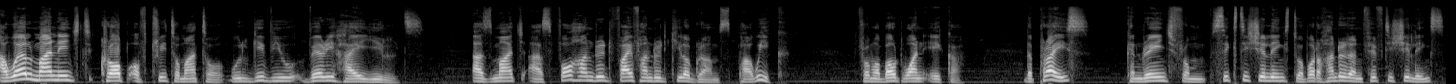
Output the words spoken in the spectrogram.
A well-managed crop of tree tomato will give you very high yields, as much as 400-500 kilograms per week from about one acre. The price can range from 60 shillings to about 150 shillings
